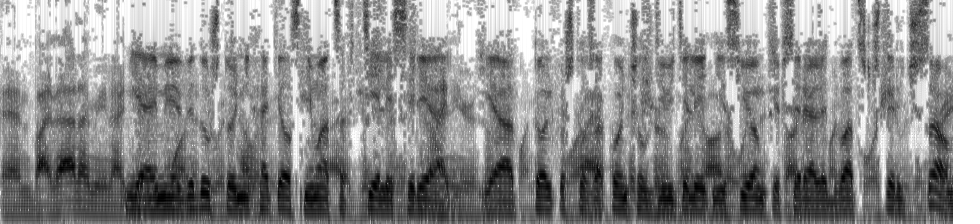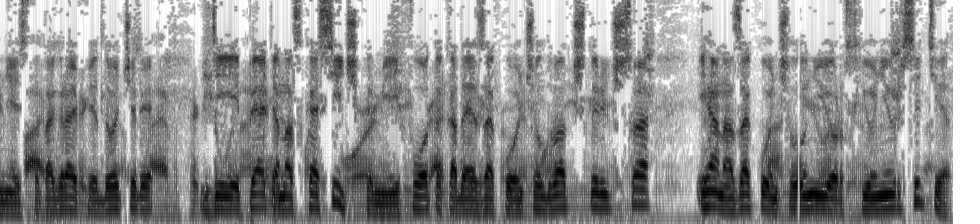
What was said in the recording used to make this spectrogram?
Я имею в виду, что не хотел сниматься в телесериале. Я только что закончил девятилетние съемки в сериале «24 часа». У меня есть фотография дочери, где ей пять, она с косичками, и фото, когда я закончил «24 часа», и она закончила Нью-Йоркский университет.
